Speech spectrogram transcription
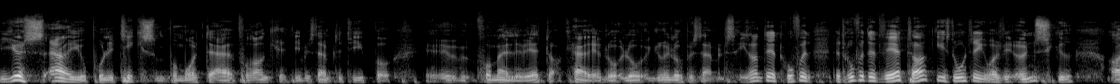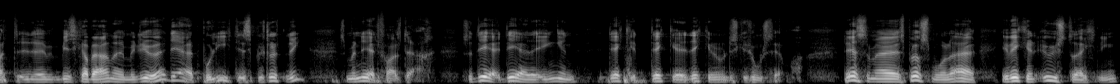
Juss er jo politikk som på en måte er forankret i bestemte typer uh, formelle vedtak. Her er en grunnlovsbestemmelse. Det er, truffet, det er truffet et vedtak i Stortinget om at vi ønsker at uh, vi skal verne miljøet. Det er et politisk beslutning som er nedfalt der. Så det, det er det ingen det er, ikke, det, er ikke, det er ikke noe diskusjonstema. Det som er Spørsmålet er i hvilken utstrekning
